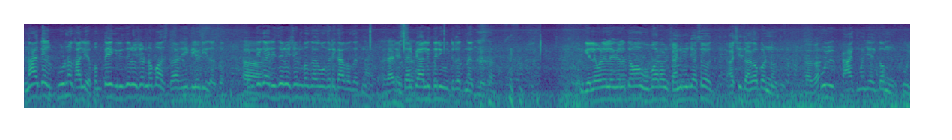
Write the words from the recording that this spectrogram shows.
नाही ते पूर्ण खाली आहे. फक्त एक रिझर्वेशन डबा असतं आणि एक लेडीज असतं हा. पण ते काय रिझर्वेशन बघ वगैरे काय बघत नाही. नाही एस आर पी आली तरी उतरत नाहीत लोक. पण गेल्या वेळेला गेलो तेव्हा उभा राहून स्टँड म्हणजे असं अशी जागा पण नव्हती. हा का? फुल पॅक म्हणजे एकदम फुल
